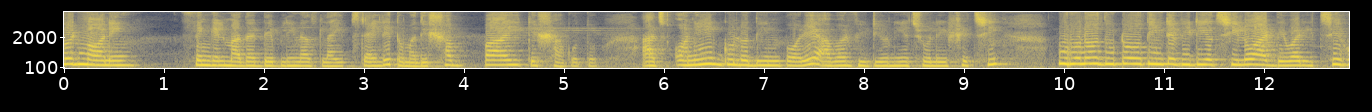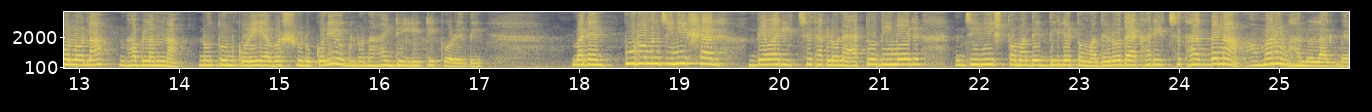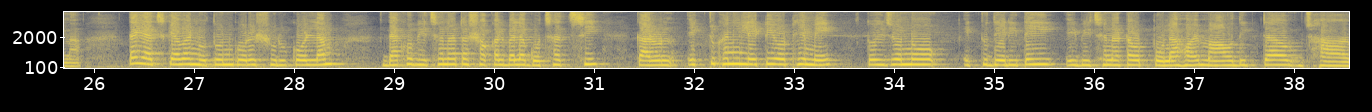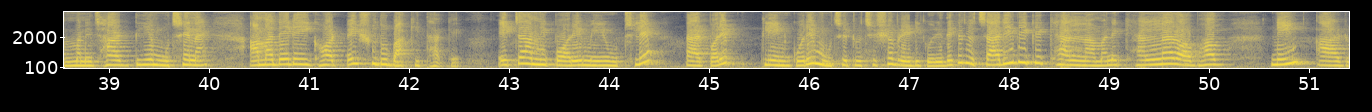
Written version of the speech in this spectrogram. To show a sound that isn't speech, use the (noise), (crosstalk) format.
Good morning single mother Deblina's লাইফস্টাইলে তোমাদের সবাইকে স্বাগত। আজ অনেকগুলো দিন পরে আবার ভিডিও নিয়ে চলে এসেছি। পুরনো দুটো তিনটে ভিডিও ছিল, আর দেওয়ার ইচ্ছে হলো না। ভাবলাম, না, নতুন করেই আবার শুরু করি, ওগুলো না হয় ডিলিটই করে দিই। মানে পুরনো জিনিস আর দেওয়ার ইচ্ছে থাকল না। এত দিনের জিনিস তোমাদের দিলে তোমাদেরও দেখার ইচ্ছে থাকবে না, আমারও ভালো লাগবে না। তাই আজকে আবার নতুন করে শুরু করলাম। দেখো বিছানাটা সকালবেলা গোছাচ্ছি, কারণ একটুখানি লেটে ওঠে মেয়ে, তো ওই জন্য একটু দেরিতেই এই বিছানাটাও তোলা হয়। মা ওদিকটা ঝা মানে ঝাড় দিয়ে মুছে নেয়। আমাদের এই ঘরটাই শুধু বাকি থাকে। এটা আমি পরে মেয়ে উঠলে তারপরে ক্লিন করে মুছে টুছে সব রেডি করে। দেখেছ? চারিদিকে খেলনা মানে খেলনার অভাব নেই, আর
